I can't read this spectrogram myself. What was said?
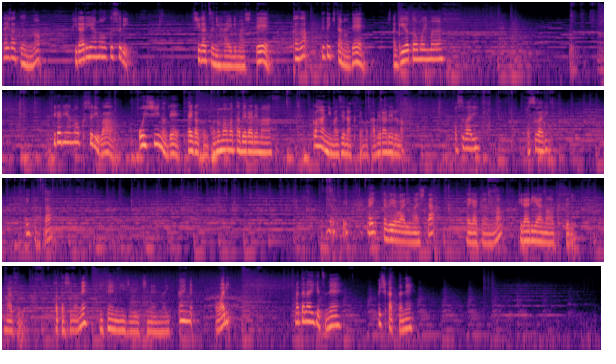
大河くんのフィラリアのお薬。4月に入りまして蚊が出てきたのであげようと思います。フィラリアのお薬は美味しいので大河くんこのまま食べられます。ご飯に混ぜなくても食べられるの。お座り。お座り。はいどうぞ。はい食べ終わりました。大河くんのフィラリアのお薬。まず今年のね2021年の1回目。終わり。また来月ね。美味しかったね。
